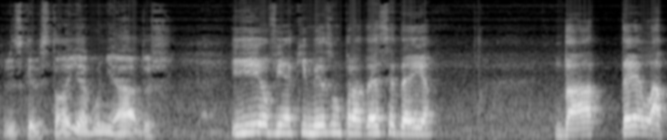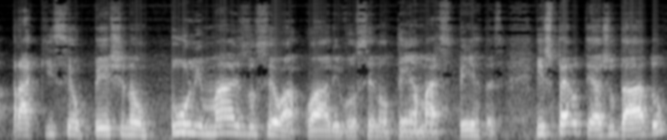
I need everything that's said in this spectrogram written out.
por isso que eles estão aí agoniados. E eu vim aqui mesmo para dar essa ideia da tela para que seu peixe não pule mais do seu aquário e você não tenha mais perdas. Espero ter ajudado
